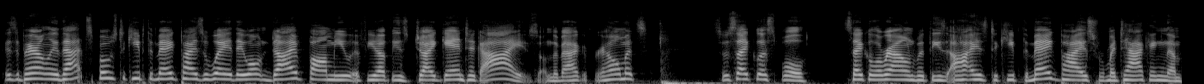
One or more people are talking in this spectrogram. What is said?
because apparently that's supposed to keep the magpies away. They won't dive bomb you if you have these gigantic eyes on the back of your helmets. So cyclists will cycle around with these eyes to keep the magpies from attacking them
